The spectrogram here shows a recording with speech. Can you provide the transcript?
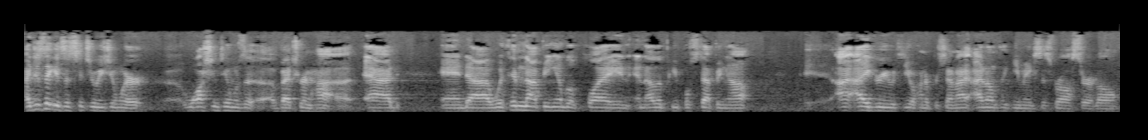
I just think it's a situation where Washington was a, a veteran uh, ad, and uh, with him not being able to play and, and other people stepping up, I, I, agree with you 100%. I, I don't think he makes this roster at all.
